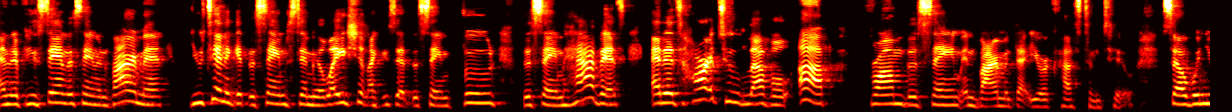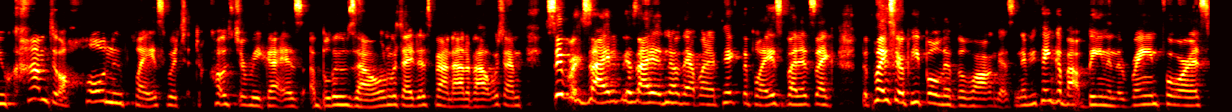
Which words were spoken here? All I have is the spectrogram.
And if you stay in the same environment, you tend to get the same stimulation, like you said, the same food, the same habits, and it's hard to level up from the same environment that you're accustomed to. So when you come to a whole new place, which Costa Rica is a blue zone, which I just found out about, which I'm super excited because I didn't know that when I picked the place, but it's like the place where people live the longest. And if you think about being in the rainforest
